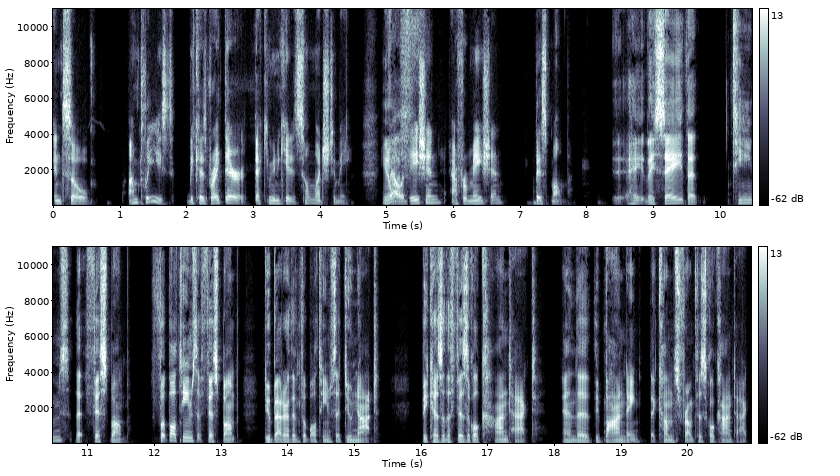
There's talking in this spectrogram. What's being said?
And so I'm pleased because right there, that communicated so much to me. you know what? Validation, affirmation, fist bump. hey, they say that teams that fist bump, football teams that fist bump, do better than football teams that do not because of the physical contact and the, the bonding that comes from physical contact.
